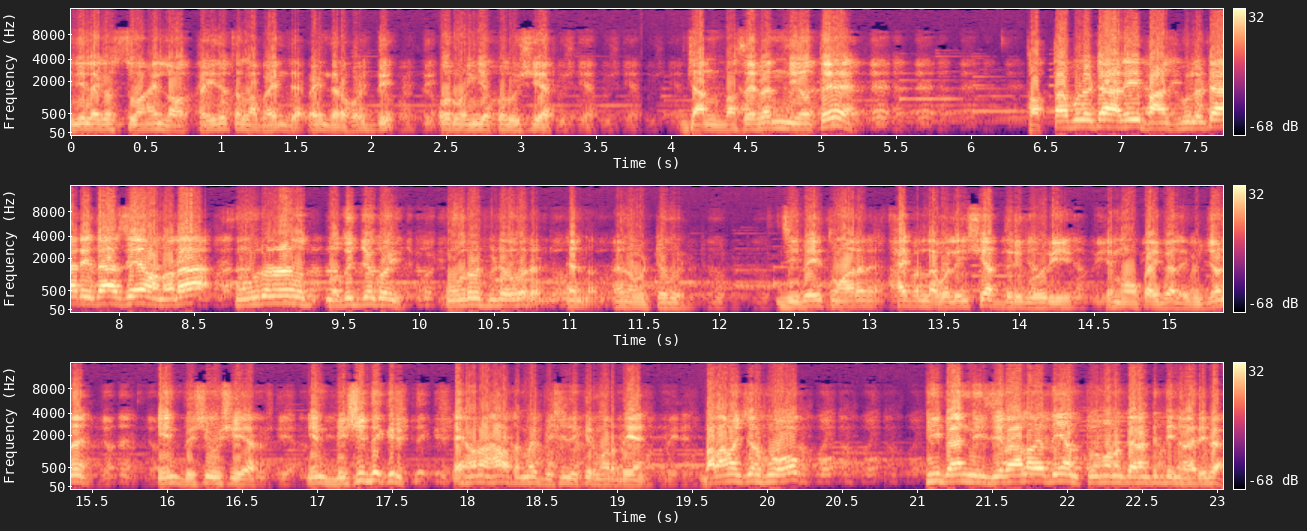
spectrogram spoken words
ইনি লাগে সুহাই লত পাই দে তালা বাইন বাইন হই দি। ও রোহিঙ্গা কলুশিয়া জান বাঁচাইবার নিয়তে। তত্তা বুলেটা এই বাঁশ বুলেটা এটা আছে অনরা কুমুরের নতুর্য কই, কুমুরের ভিডিও কই। জিবে তোমার খাই পাল্লা বলে ইসিয়ার দরি গরি এ মৌকাই বেলা বুঝনে ইন বেশি উশিয়ার ইন বেশি দেখির, এখন হাও তুমি বেশি দেখির মারবে বালা মাইজের হোক কি বা নিজে ভালো দিয়াম তুমি কোনো গ্যারান্টি দিন হারিবা।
